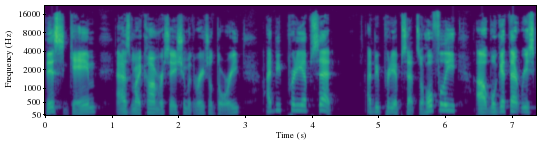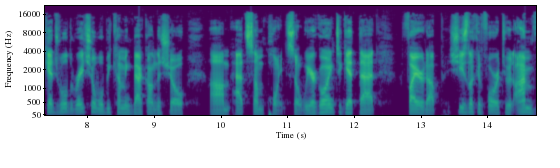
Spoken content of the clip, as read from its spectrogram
this game as my conversation with Rachel Doerrie, I'd be pretty upset. I'd be pretty upset. So hopefully uh, we'll get that rescheduled. Rachel will be coming back on the show um, at some point. So we are going to get that fired up. She's looking forward to it. I'm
